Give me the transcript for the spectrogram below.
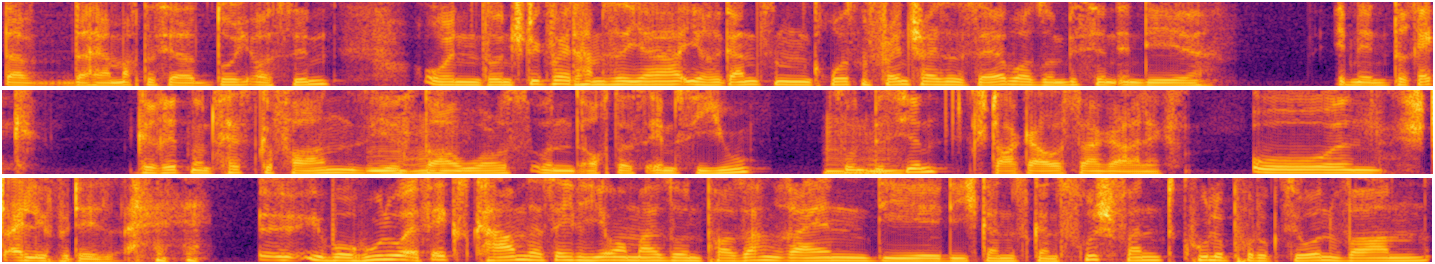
da, daher macht es ja durchaus Sinn. Und so ein Stück weit haben sie ja ihre ganzen großen Franchises selber so ein bisschen in die, in den Dreck geritten und festgefahren, siehe mhm. Star Wars und auch das MCU, so ein mhm. bisschen. Starke Aussage, Alex. Und steile Hypothese. Über Hulu FX kamen tatsächlich immer mal so ein paar Sachen rein, die, die ich ganz, ganz frisch fand. Coole Produktionen waren.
